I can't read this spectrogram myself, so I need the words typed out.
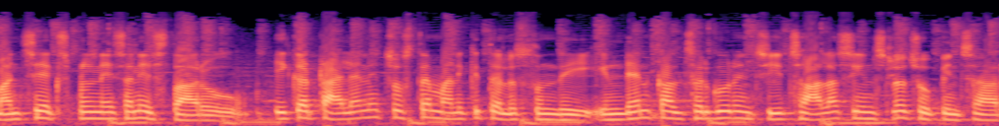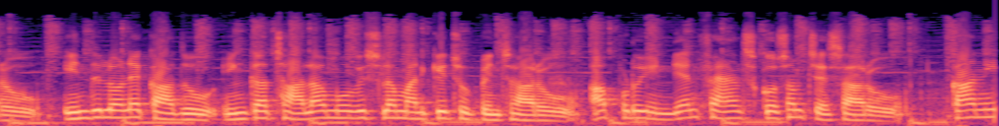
మంచి ఎక్స్ప్లెనేషన్ ఇస్తారు. ఇక ట్రైలర్ని చూస్తే మనకి తెలుస్తుంది ఇండియన్ కల్చర్ గురించి చాలా సీన్స్లో చూపించారు. ఇందులోనే కాదు ఇంకా చాలా మూవీస్లో మనకి చూపించారు. అప్పుడు ఇండియన్ ఫ్యాన్స్ కోసం చేశారు. కానీ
